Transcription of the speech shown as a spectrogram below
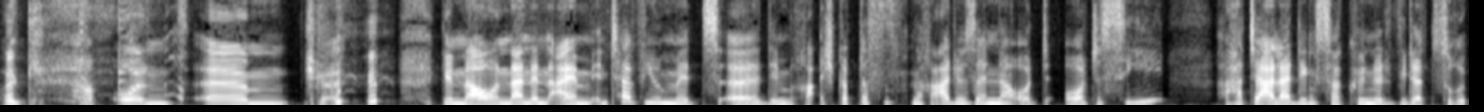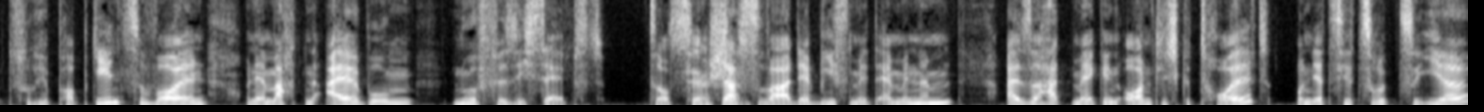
Okay. Und ähm, genau, und dann in einem Interview mit äh, dem, Ra ich glaube, das ist ein Radiosender, Odyssey, hat er allerdings verkündet, wieder zurück zu Hip-Hop gehen zu wollen und er macht ein Album nur für sich selbst. So, Sehr schön. das war der Beef mit Eminem. Also hat Megan ordentlich getrollt und jetzt hier zurück zu ihr.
